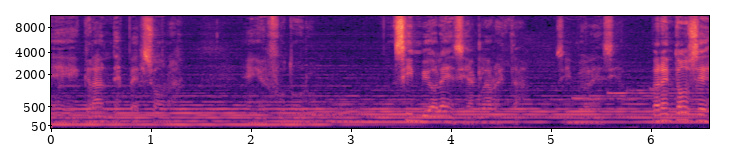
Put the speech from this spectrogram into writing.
eh, grandes personas en el futuro. Sin violencia, claro está, sin violencia. Pero entonces,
